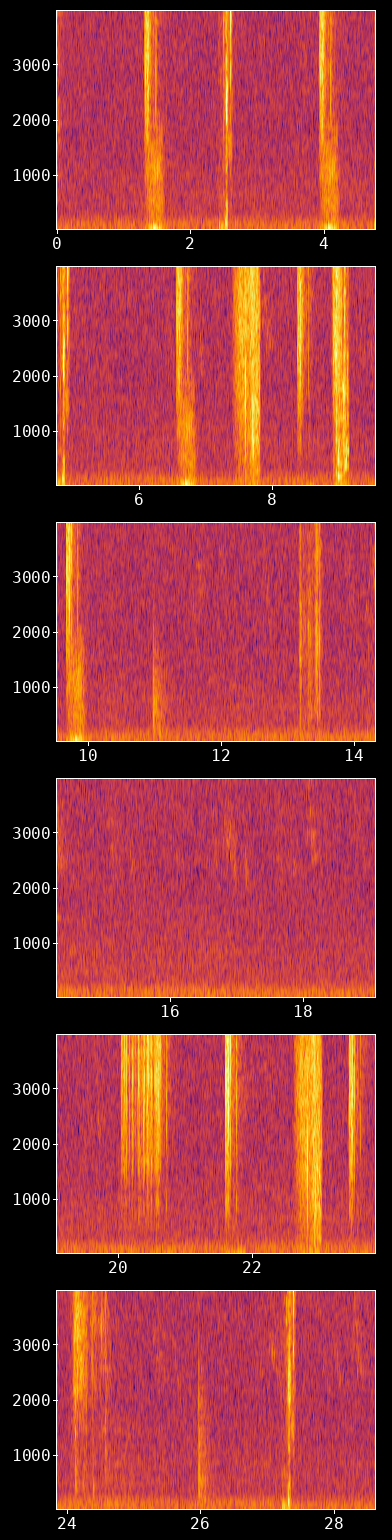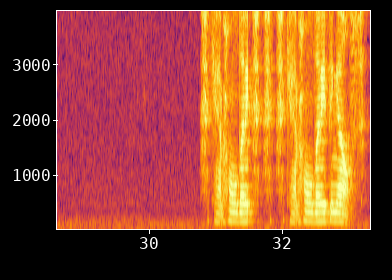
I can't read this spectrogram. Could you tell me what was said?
I can't hold any. I can't hold anything else.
